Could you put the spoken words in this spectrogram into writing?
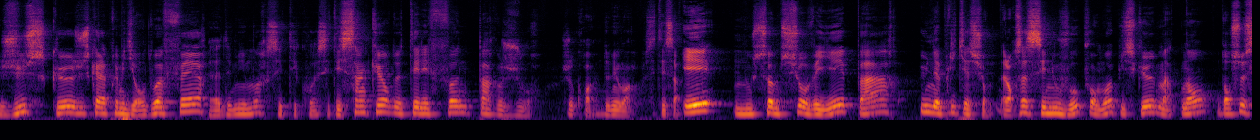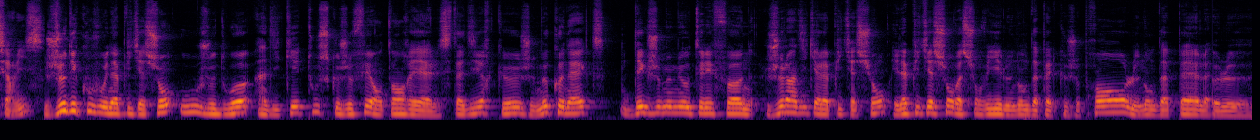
jusqu'à l'après-midi. On doit faire, euh, de mémoire, c'était quoi? C'était 5 heures de téléphone par jour, je crois, de mémoire, c'était ça. Et nous sommes surveillés par une application. Alors ça c'est nouveau pour moi puisque maintenant dans ce service je découvre une application où je dois indiquer tout ce que je fais en temps réel. C'est-à-dire que je me connecte, dès que je me mets au téléphone je l'indique à l'application et l'application va surveiller le nombre d'appels que je prends, le nombre d'appels, euh, le,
